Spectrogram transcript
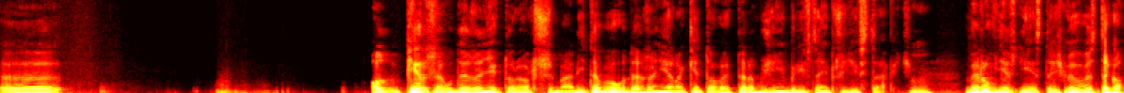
e, o, pierwsze uderzenie, które otrzymali, to było uderzenie rakietowe, któremu się nie byli w stanie przeciwstawić. My również nie jesteśmy. Wobec tego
